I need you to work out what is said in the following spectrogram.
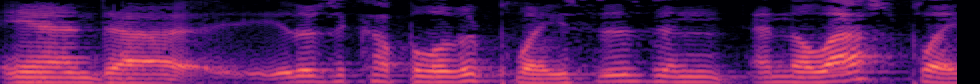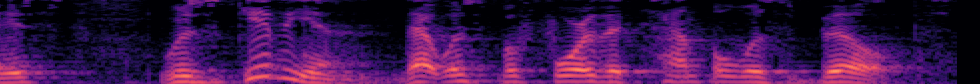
And uh, there's a couple other places. And, and the last place was Gibeon. That was before the temple was built.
